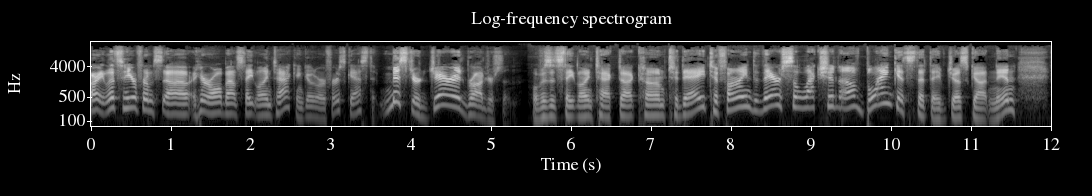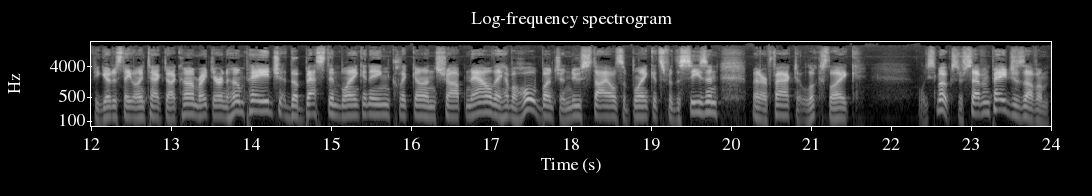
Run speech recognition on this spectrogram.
All right, let's hear from uh, hear all about State Line Tack and go to our first guest, Mr. Jared Rogerson. Well, visit statelinetack.com today to find their selection of blankets that they've just gotten in. If you go to statelinetack.com, right there on the homepage, the best in blanketing, click on shop now. They have a whole bunch of new styles of blankets for the season. Matter of fact, it looks like Holy smokes, there's seven pages of them.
